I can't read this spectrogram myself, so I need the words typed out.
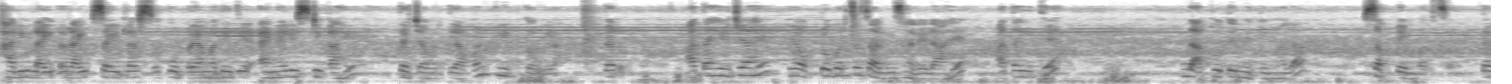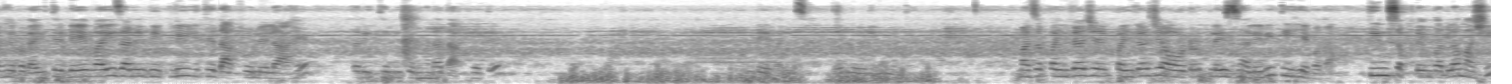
खाली लाइट राईट साईडला स कोपऱ्यामध्ये जे ॲनालिस्टिक आहे त्याच्यावरती आपण क्लिक करूया. तर आता हे जे आहे हे ऑक्टोबरचं चालू झालेलं आहे. आता इथे दाखवते मी तुम्हाला सप्टेंबरचं. तर हे बघा इथे डे वाईज आणि वीकली इथे दाखवलेलं आहे. तर इथे मी तुम्हाला दाखवते ते लोडिंग. माझं पहिलं जे पहिलं जे ऑर्डर प्लेस झालेली ती हे बघा तीन सप्टेंबरला माझी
